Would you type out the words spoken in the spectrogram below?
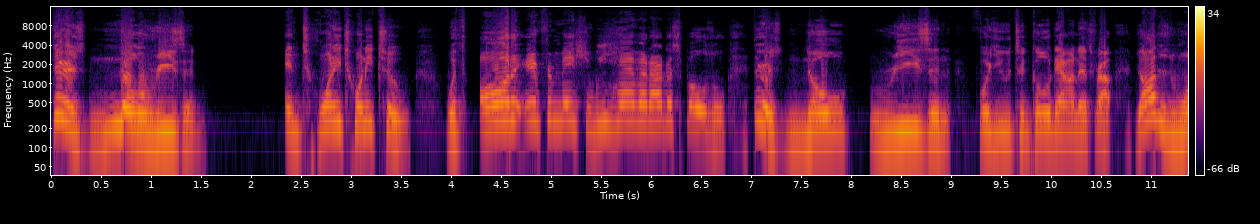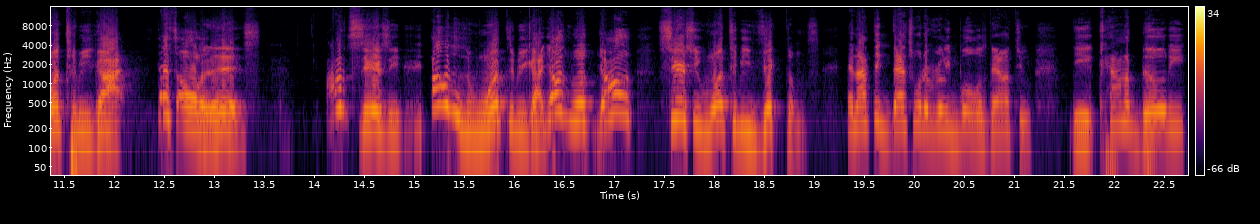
There's no reason in 2022 with all the information we have at our disposal, there is no reason for you to go down this route. Y'all just want to be got. That's all it is. I'm seriously, y'all just want to be God. Y'all want, y'all seriously want to be victims. And I think that's what it really boils down to. The accountability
